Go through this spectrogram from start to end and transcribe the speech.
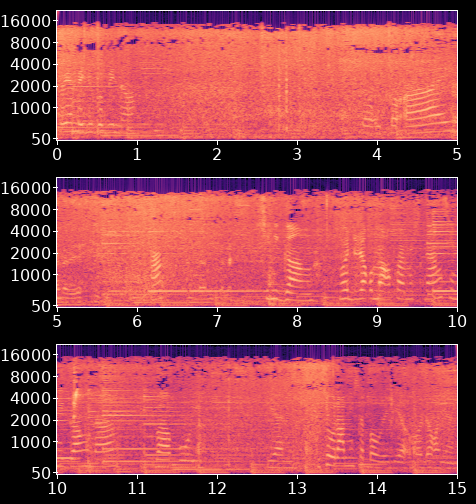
So, yan, medyo gabi na. So, ito ay... Ano? Ha? Ano? Sinigang. Order ako mga farmers ng sinigang na baboy. Yan. Kasi wala kaming sabaw eh. Kaya umorder ko yan.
